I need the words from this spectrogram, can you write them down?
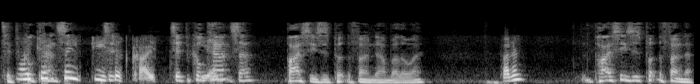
Typical cancer. say Jesus Christ. Typical Yeah. cancer. Pisces has put the phone down, by the way. Pardon? Pisces has put the phone down.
